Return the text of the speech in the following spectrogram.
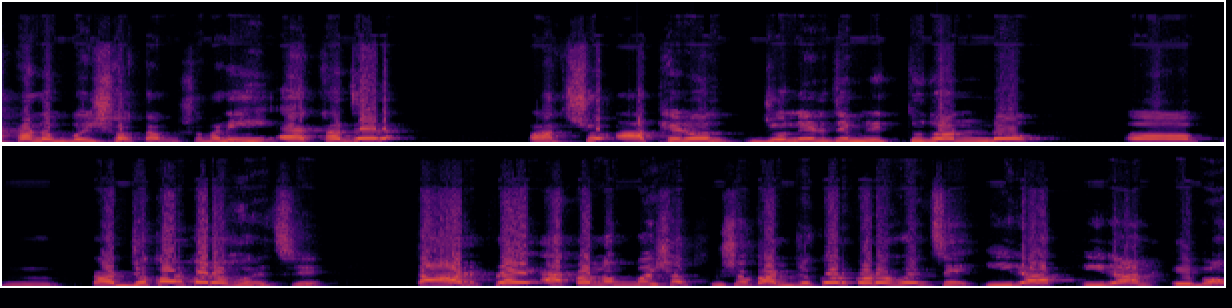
একানব্বই শতাংশ। মানে এই এক হাজার পাঁচশো আঠেরো জনের যে মৃত্যুদণ্ড কার্যকর করা হয়েছে তার প্রায় একানব্বই শতাংশ কার্যকর করা হয়েছে ইরাক, ইরান এবং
